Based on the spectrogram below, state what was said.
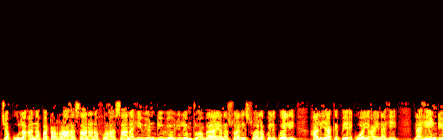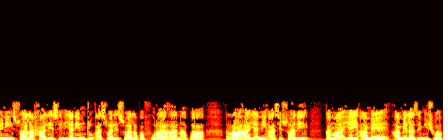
chakula anapata raha sana na furaha sana. Hivyo ndivyo yule mtu ambaye anaswali swala kweli kweli hali yake pia kuwa ya aina hii na hii ndiyo ni swala halisi yani mtu aswali swala kwa furaha na kwa raha yani asiswali kama yeye ame amelazimishwa.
